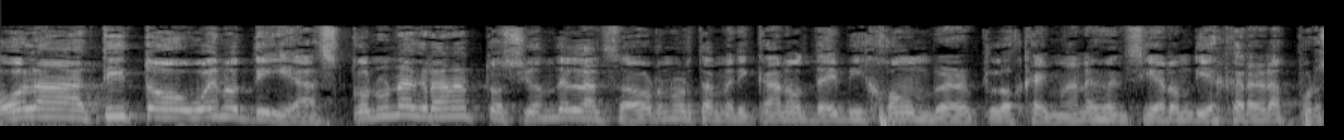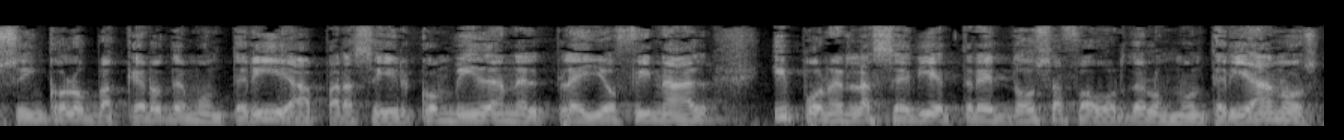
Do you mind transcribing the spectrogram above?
Hola Tito, buenos días. Con una gran actuación del lanzador norteamericano David Holmberg, los Caimanes vencieron 10 carreras por 5 a los Vaqueros de Montería para seguir con vida en el playoff final y poner la serie 3-2 a favor de los monterianos.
